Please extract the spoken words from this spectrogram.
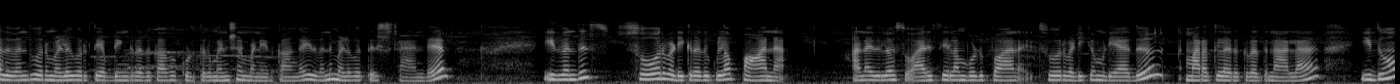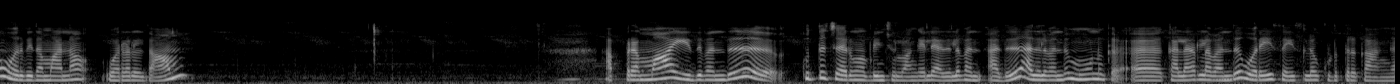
அது வந்து ஒரு மெழுகுவர்த்தி அப்படிங்கிறதுக்காக கொடுத்துரு மென்ஷன் பண்ணியிருக்காங்க. இது வந்து மெழுகுவர்த்தி ஸ்டாண்டு. இது வந்து சோறு வடிக்கிறதுக்குள்ள பானை. ஆனால் இதில் சோ அரிசியெல்லாம் போட்டு பானை சோறு வடிக்க முடியாது. மரத்தில் இருக்கிறதுனால. இதுவும் ஒரு விதமான உரல் தான் அப்புறமா இது வந்து குத்துச்சருவம் அப்படின்னு சொல்லுவாங்க இல்லையா? அதில் வந்து அது அதில் வந்து மூணு க கலரில் வந்து ஒரே சைஸில் கொடுத்துருக்காங்க.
